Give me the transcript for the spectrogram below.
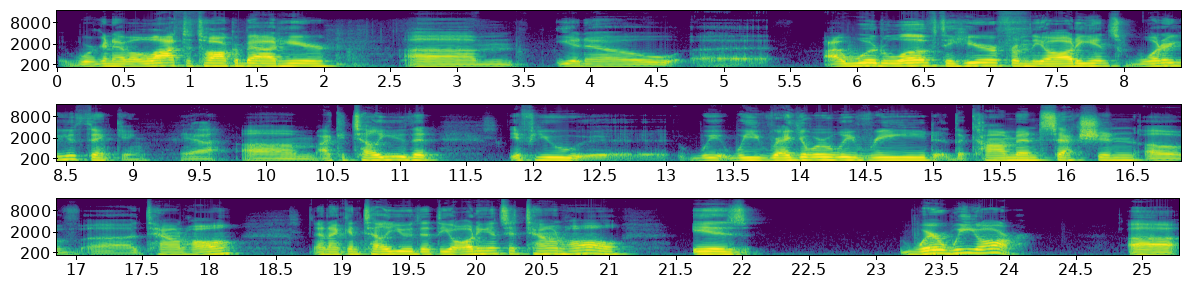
we're going to have a lot to talk about here. Um, you know, uh, I would love to hear from the audience. What are you thinking? Yeah. Um, I could tell you that if you, uh, we, we regularly read the comment section of uh, Town Hall, and I can tell you that the audience at Town Hall is where we are. Uh,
